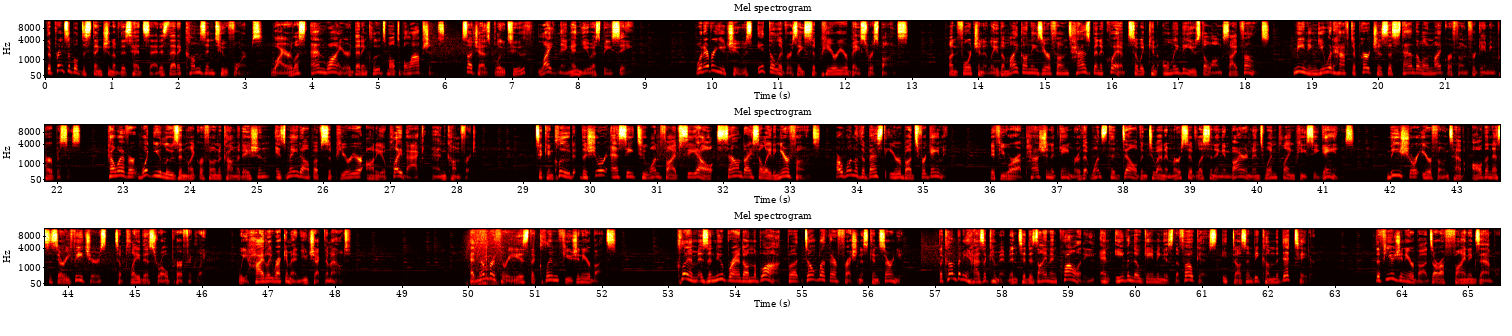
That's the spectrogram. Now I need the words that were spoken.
The principal distinction of this headset is that it comes in two forms, wireless and wired that includes multiple options, such as Bluetooth, Lightning, and USB-C. Whatever you choose, it delivers a superior bass response. Unfortunately, the mic on these earphones has been equipped so it can only be used alongside phones, meaning you would have to purchase a standalone microphone for gaming purposes. However, what you lose in microphone accommodation is made up of superior audio playback and comfort. To conclude, the Shure SE215CL sound isolating earphones are one of the best earbuds for gaming. If you are a passionate gamer that wants to delve into an immersive listening environment when playing PC games, these Shure earphones have all the necessary features to play this role perfectly. We highly recommend you check them out. At number 3 is the Klim Fusion Earbuds. Klim is a new brand on the block, but don't let their freshness concern you. The company has a commitment to design and quality, and even though gaming is the focus, it doesn't become the dictator. The Fusion earbuds are a fine example.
